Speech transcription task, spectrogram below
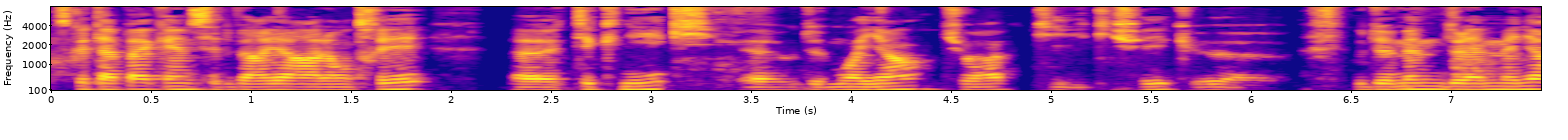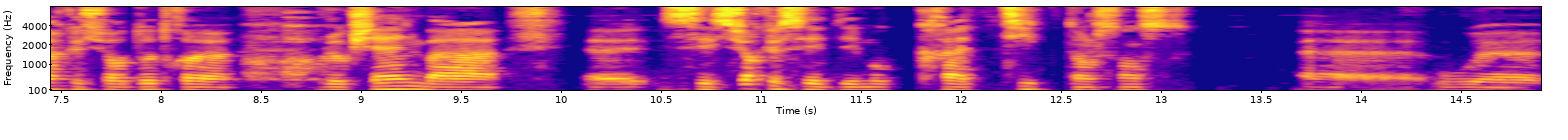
Est-ce que t'as pas quand même cette barrière à l'entrée euh, technique euh, de moyens, tu vois, qui, qui fait que ou de même de la même manière que sur d'autres euh, blockchains, bah euh, c'est sûr que c'est démocratique dans le sens euh, où euh,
